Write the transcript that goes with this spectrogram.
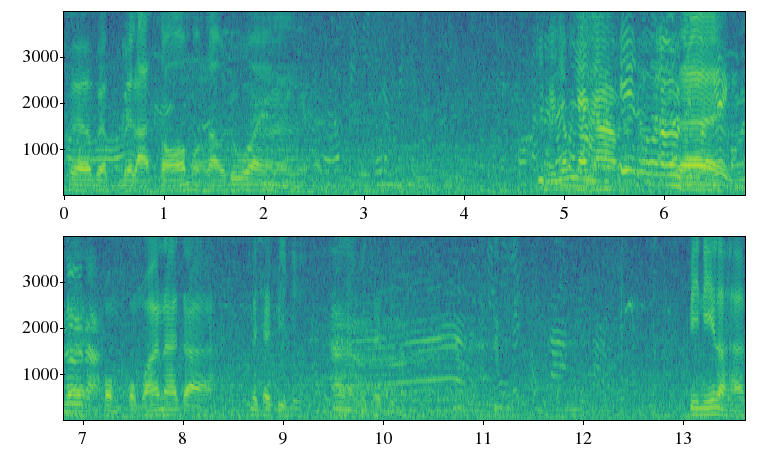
เพื่อแบบเวลาซ้อมของเราด้วยอะไรอย่างเงี้ยครับเพราะว่าปีนี้ก็ยังไม่เห็นสิกินระยะเวลายาวเออสิบประเทศของเธอน่ะ ผมผมว่าน่าจะไม่ใช่ปีนี้อ่าน่าจะไม่ใช่ปีนี้อ่าเล่นสงกรานต์ไหมคะปีนี้เหรอครับ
